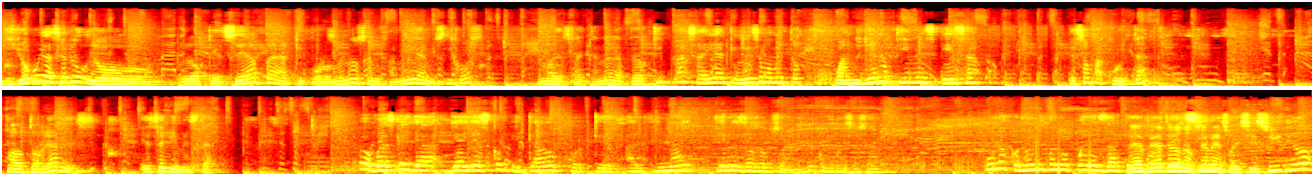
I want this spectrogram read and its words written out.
pues yo voy a hacer lo, lo, que sea para que por lo menos a mi familia, a mis hijos, no les falte nada. Pero ¿qué pasa ahí en ese momento cuando ya no tienes esa, esa facultad para otorgarles ese bienestar? No, pues es que ya, ya, es complicado porque al final tienes dos opciones, ¿no? Como dices, o sea, uno con un hijo no puedes darte. Pero al final tienes vencido. opciones, o el suicidio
